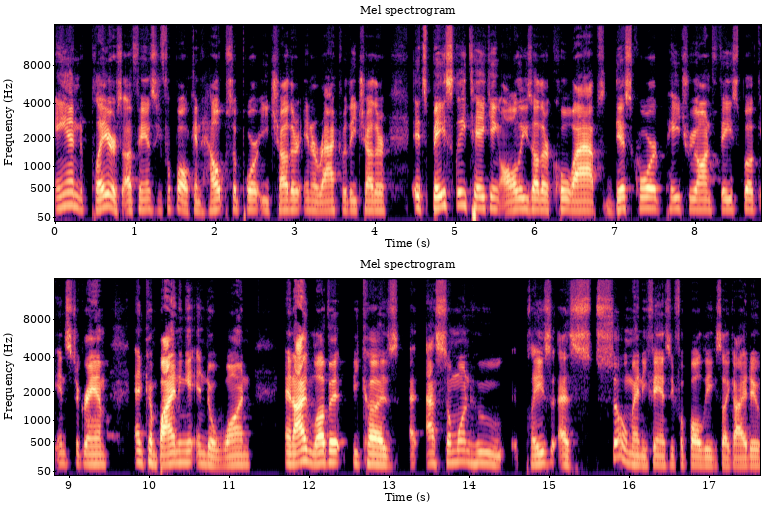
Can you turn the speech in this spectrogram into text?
and players of fantasy football can help support each other, interact with each other. It's basically taking all these other cool apps, Discord, Patreon, Facebook, Instagram, and combining it into one and I love it because as someone who plays as so many fantasy football leagues like I do,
